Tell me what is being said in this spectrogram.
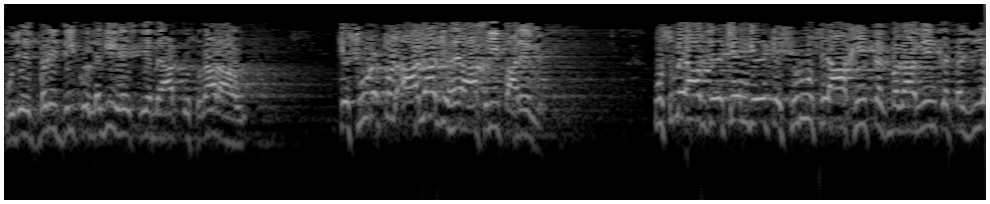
مجھے بڑی دل کو لگی ہے، اس لیے میں آپ کو سنا رہا ہوں کہ سورت العلیٰ جو ہے آخری پارے میں اس میں آپ دیکھیں گے کہ شروع سے آخر تک مضامین کا تجزیہ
